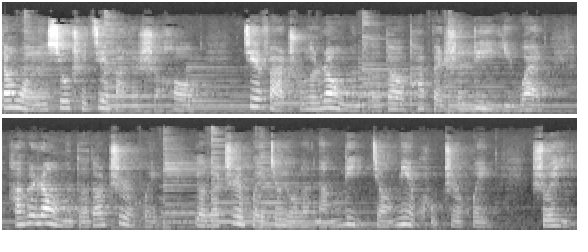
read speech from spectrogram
当我们修持戒法的时候，戒法除了让我们得到它本身利益以外，还会让我们得到智慧。有了智慧，就有了能力，叫灭苦智慧。所以，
